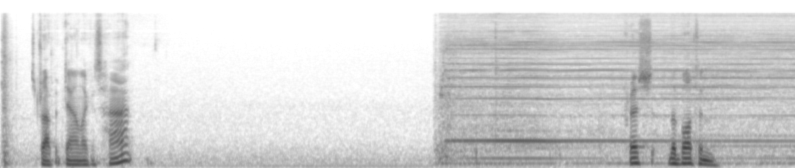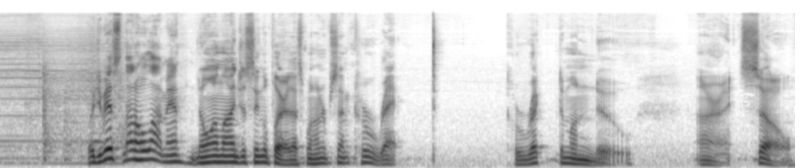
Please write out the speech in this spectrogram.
Let's drop it down like it's hot. Press the button. What'd you miss? Not a whole lot, man. No online, just single player. That's 100% correct. Correct, Correctamundo. All right, so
